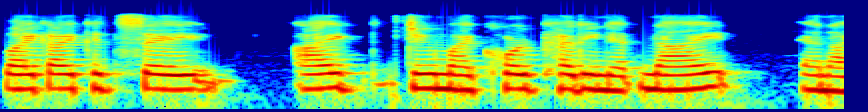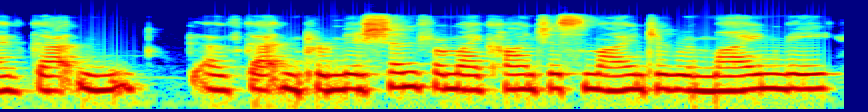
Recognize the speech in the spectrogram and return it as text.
Like I could say, I do my cord cutting at night and I've gotten I've gotten permission from my conscious mind to remind me,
